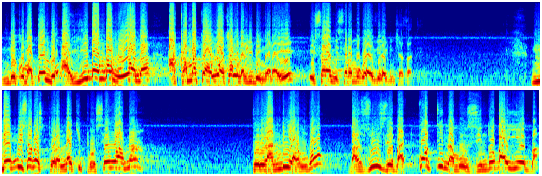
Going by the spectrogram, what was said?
ndeko matondo ayiba mbongo wana akamata yango atiango na libenga na ye esala misala moko ya ville ya kinshasa te. Nde biso nyonso tolandaki procès wana tolandi yango bazuze bakoti na mozindo bayeba.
